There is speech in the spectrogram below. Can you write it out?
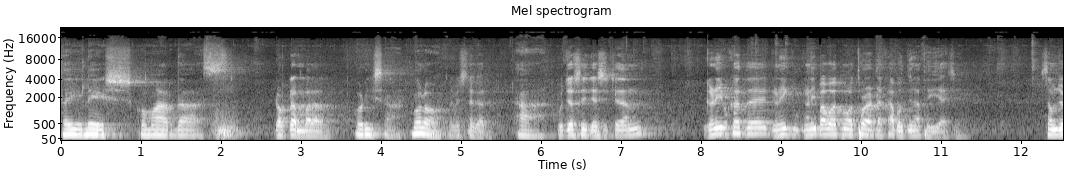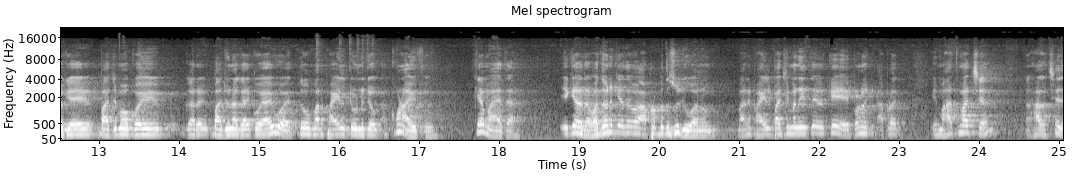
શૈલેષ કુમાર દાસ ડૉક્ટર અંબાલાલ ઓડિશા બોલો વિસનગર હા પૂજ્યશ્રી જય સચ્ચિદાન ઘણી વખત ઘણી ઘણી બાબતમાં થોડા ડખા બધીના થઈ જાય છે. સમજો કે બાજુમાં કોઈ ઘરે બાજુના ઘરે કોઈ આવ્યું હોય તો મારા ફાઇલ કે કોણ આવ્યું હતું કેમ આવ્યા હતા એ કે રવા દો ને કે આપણે બધું શું જોવાનું? મારી ફાઇલ પાછી મને તો કે પણ આપણે એ મહાત્મા જ છે. હાલ છે જ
